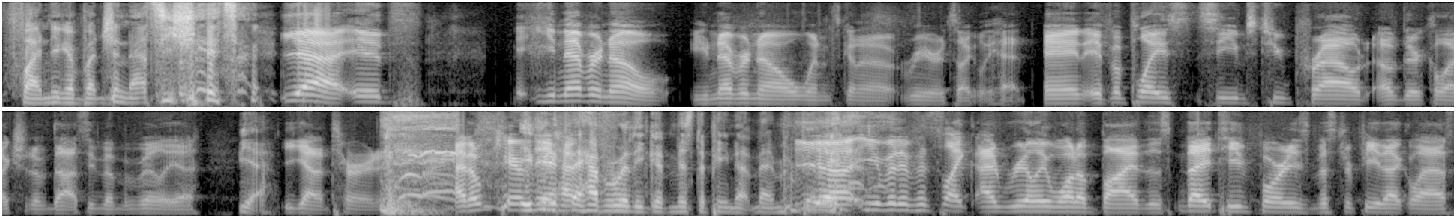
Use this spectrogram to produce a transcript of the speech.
finding a bunch of Nazi shit. yeah, it's you never know. You never know when it's gonna rear its ugly head. And if a place seems too proud of their collection of Nazi memorabilia, yeah, you gotta turn. I don't care if even they if have. they have a really good Mr. Peanut memorabilia. yeah, even if it's like I really want to buy this 1940s Mr. Peanut glass.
